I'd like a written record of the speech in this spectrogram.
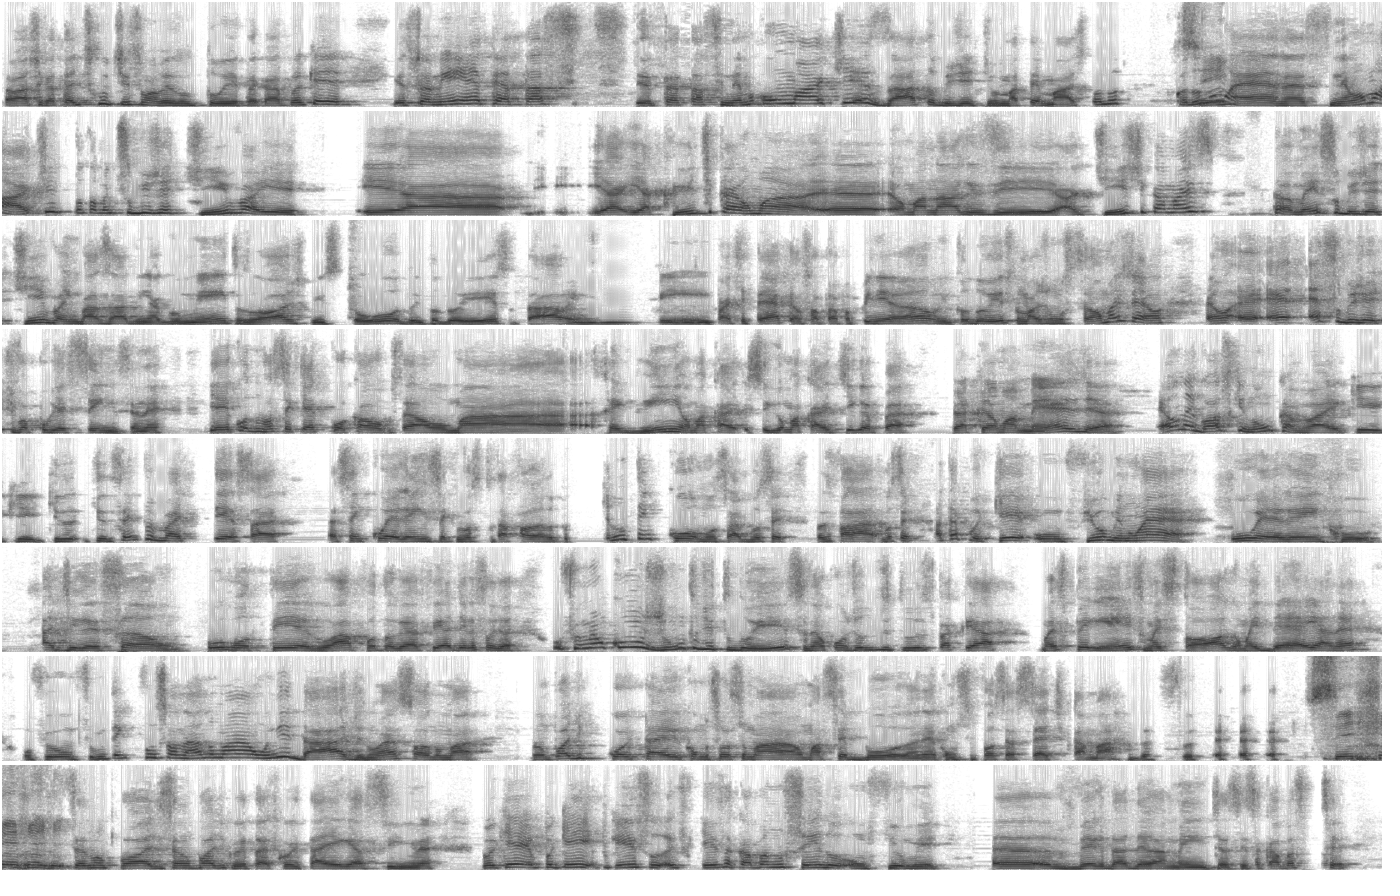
Eu acho que até discuti isso uma vez no Twitter, cara, porque isso pra mim é tratar, tratar cinema como uma arte exata, objetiva, matemática, quando, quando não é, né? Cinema é uma arte totalmente subjetiva e, e a, e a, e a crítica é uma, é, é uma análise artística, mas também subjetiva, embasada em argumentos, lógico, em estudo, em tudo isso, tal, em, em, parte técnica, na sua própria opinião, em tudo isso, uma junção, mas é, é, é, é subjetiva por essência, né? E aí, quando você quer colocar lá, uma regrinha, uma, seguir uma cartilha para criar uma média, é um negócio que nunca vai, que, que, que, que sempre vai ter essa, essa incoerência que você está falando, porque não tem como, sabe? Você, você falar, você, até porque um filme não é o elenco a direção, o roteiro, a fotografia, a direção de O filme é um conjunto de tudo isso, né? Um conjunto de tudo isso para criar uma experiência, uma história, uma ideia, né? O filme, o filme tem que funcionar numa unidade, não é só numa. Não pode cortar ele como se fosse uma, uma cebola, né? Como se fosse as sete camadas. Sim. você não pode, você não pode cortar, cortar ele assim, né? Porque, porque, porque isso, isso acaba não sendo um filme uh, verdadeiramente, assim, isso acaba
